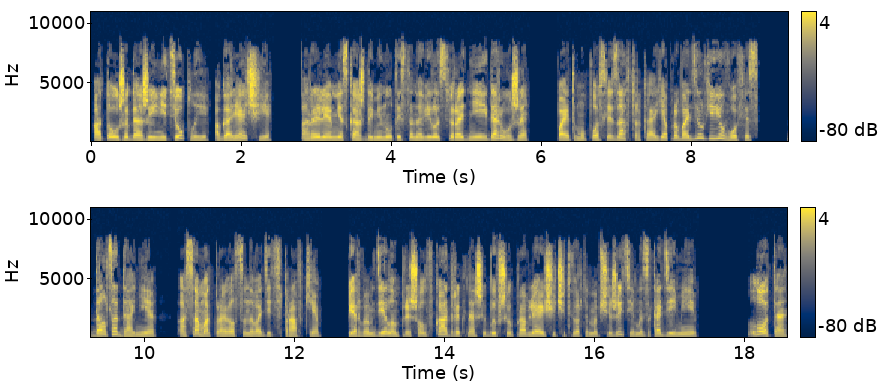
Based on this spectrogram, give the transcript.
а то уже даже и не теплые, а горячие. Арелия мне с каждой минутой становилась все роднее и дороже, поэтому после завтрака я проводил ее в офис, дал задание, а сам отправился наводить справки. Первым делом пришел в кадры к нашей бывшей управляющей четвертым общежитием из академии. «Лота,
